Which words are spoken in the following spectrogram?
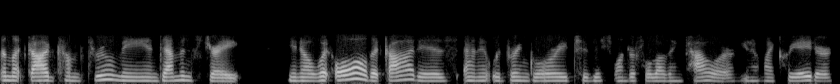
and let God come through me and demonstrate, you know, what all that God is, and it would bring glory to this wonderful loving power, you know, my creator.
